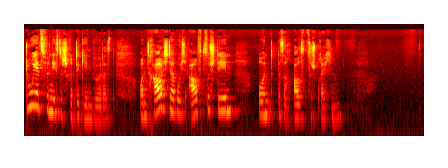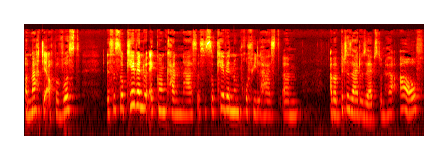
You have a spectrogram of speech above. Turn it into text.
du jetzt für nächste Schritte gehen würdest. Und trau dich da ruhig aufzustehen und es auch auszusprechen. Und mach dir auch bewusst, es ist okay, wenn du Ecken und Kanten hast, es ist okay, wenn du ein Profil hast, ähm, aber bitte sei du selbst und hör auf,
